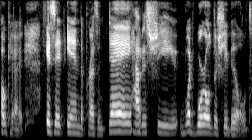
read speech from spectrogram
Okay. Is it in the present day? How does she, what world does she build?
